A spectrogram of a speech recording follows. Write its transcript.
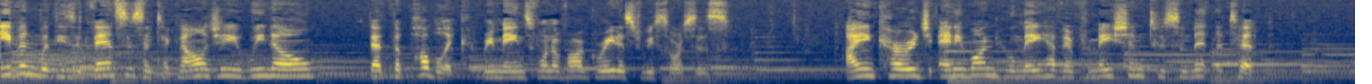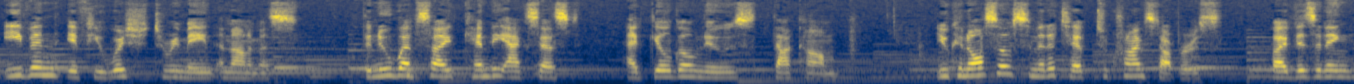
Even with these advances in technology, we know that the public remains one of our greatest resources. I encourage anyone who may have information to submit a tip, even if you wish to remain anonymous. The new website can be accessed at gilgonews.com. You can also submit a tip to Crime Stoppers by visiting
